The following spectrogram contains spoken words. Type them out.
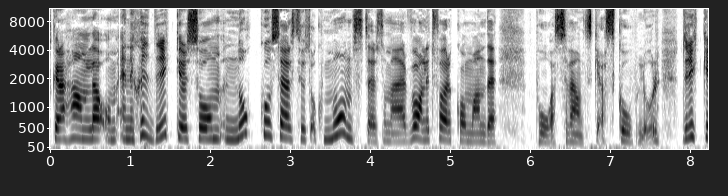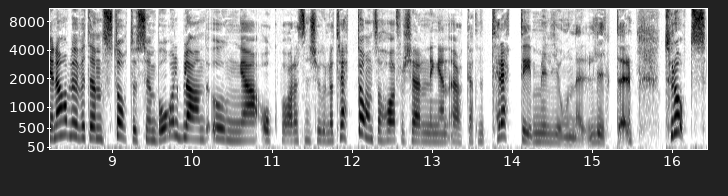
ska det handla om energidrycker som Nocco, Celsius och Monster som är vanligt förekommande på svenska skolor. Dryckerna har blivit en statussymbol bland unga och bara sedan 2013 så har försäljningen ökat med 30 miljoner liter. Trots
